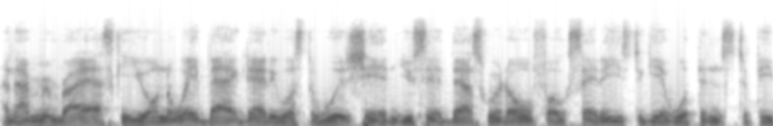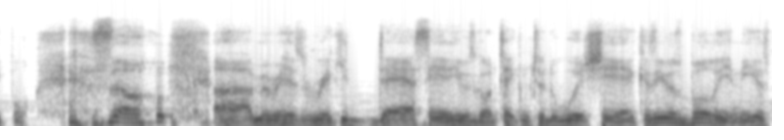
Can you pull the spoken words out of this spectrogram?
And I remember I asking you on the way back, Daddy, what's the woodshed? And you said that's where the old folks say they used to give whoopings to people. so uh, I remember his Ricky dad said he was going to take him to the woodshed because he was bullying me. He was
